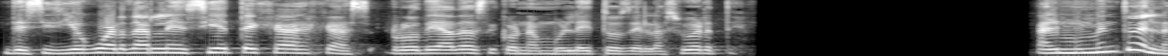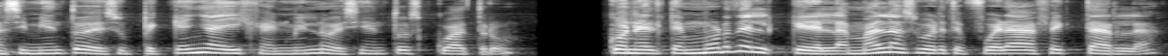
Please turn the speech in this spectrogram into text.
decidió guardarla en siete cajas rodeadas con amuletos de la suerte. Al momento del nacimiento de su pequeña hija en 1904, con el temor de que la mala suerte fuera a afectarla,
